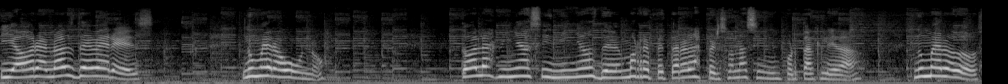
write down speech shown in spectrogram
Y ahora los deberes. Número uno. Todas las niñas y niños debemos respetar a las personas sin importar la edad. Número dos.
